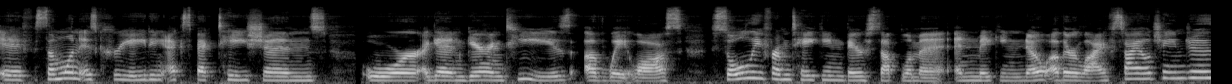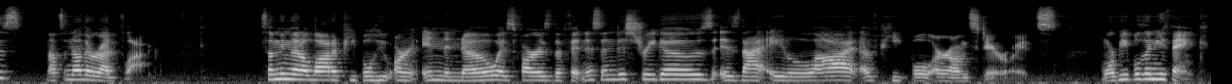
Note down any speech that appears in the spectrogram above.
if someone is creating expectations or again guarantees of weight loss solely from taking their supplement and making no other lifestyle changes, that's another red flag. Something that a lot of people who aren't in the know as far as the fitness industry goes is that a lot of people are on steroids. More people than you think,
